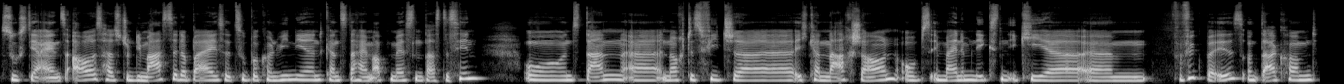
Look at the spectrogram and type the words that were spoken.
suchst dir eins aus, hast schon die Maße dabei, ist halt super convenient, kannst daheim abmessen, passt das hin. Und dann äh, noch das Feature, ich kann nachschauen, ob es in meinem nächsten Ikea ähm, verfügbar ist. Und da kommt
